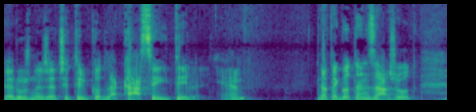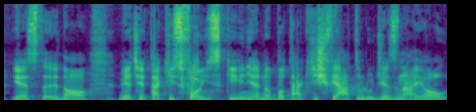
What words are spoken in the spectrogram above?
różne rzeczy tylko dla kasy i tyle. Nie? Dlatego ten zarzut jest, no wiecie, taki swojski, nie? no bo taki świat ludzie znają,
